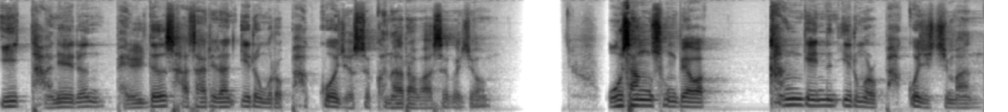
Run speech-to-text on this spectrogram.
이 다니엘은 벨드사살이란 이름으로 바꾸어져서 그 나라 와서 그죠. 우상 숭배와 관계 있는 이름으로 바꿔졌지만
